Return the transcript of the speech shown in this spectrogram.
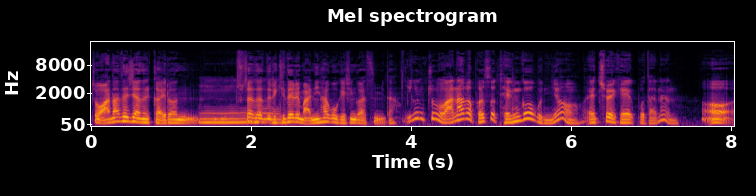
좀 완화되지 않을까 이런 음. 투자자들이 기대를 많이 하고 계신 것 같습니다. 이건 좀 완화가 벌써 된 거군요. 애초에 계획보다는. 어,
